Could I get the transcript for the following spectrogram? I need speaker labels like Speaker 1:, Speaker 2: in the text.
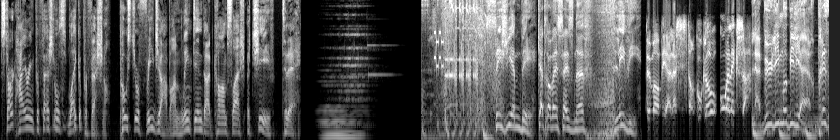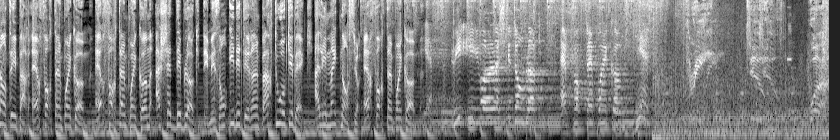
Speaker 1: Start hiring professionals like a professional. Post your free job on linkedin.com/achieve slash achieve today.
Speaker 2: CJMD 96.9 Lévis.
Speaker 3: Demandez à l'assistant Google ou Alexa.
Speaker 2: La bulle immobilière, présentée par Airfortin.com. Airfortin.com achète des blocs, des maisons et des terrains partout au Québec. Allez maintenant sur Airfortin.com.
Speaker 4: Yes. Lui, il va l'acheter ton bloc. Airfortin.com. Yes.
Speaker 5: 3, 2, 1.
